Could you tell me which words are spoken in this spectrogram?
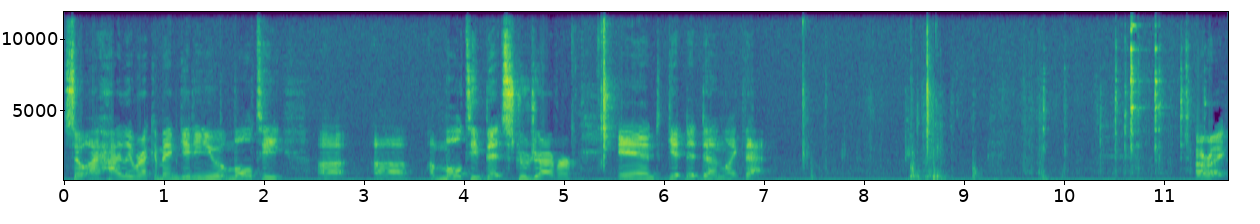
So I highly recommend getting you a multi uh, uh, a multi-bit screwdriver and getting it done like that. All right,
